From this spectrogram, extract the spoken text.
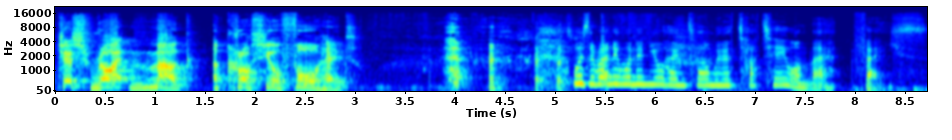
just write mug across your forehead. Was there anyone in your hometown with a tattoo on their face?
